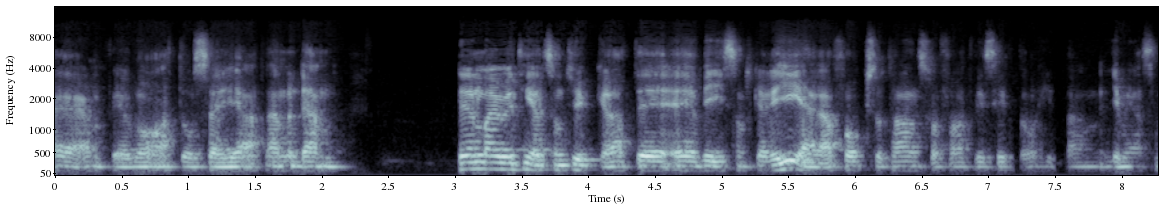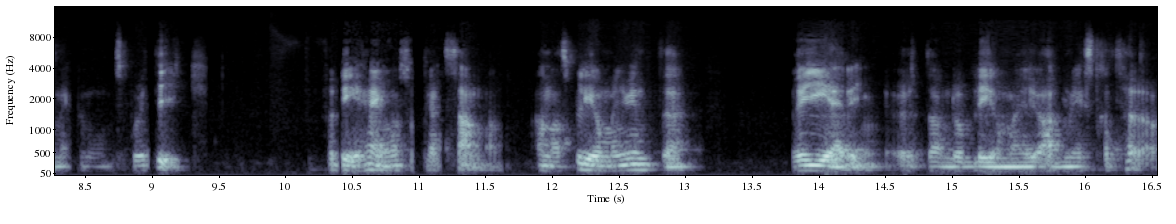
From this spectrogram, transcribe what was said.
eh, MP var att då säga att nej, men den, den majoritet som tycker att det är vi som ska regera får också ta ansvar för att vi sitter och hittar en gemensam ekonomisk politik. För det hänger så tätt samman. Annars blir man ju inte regering utan då blir man ju administratör.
